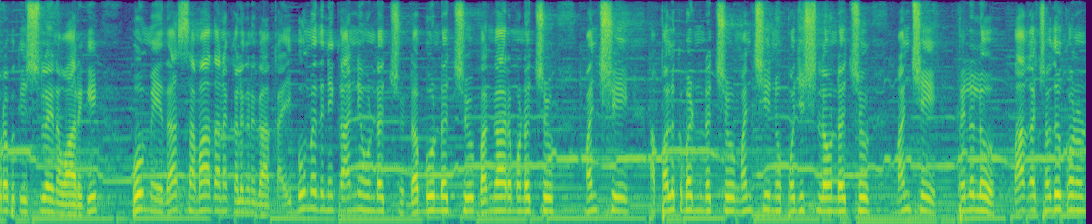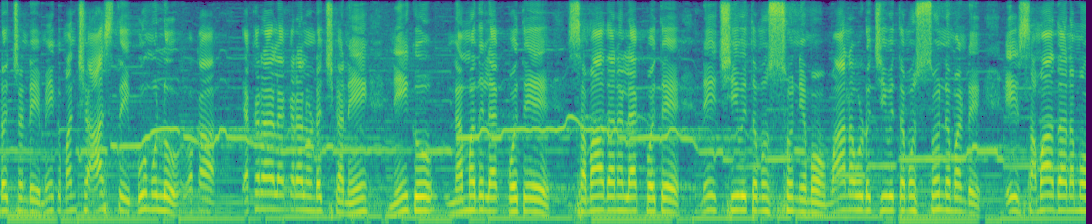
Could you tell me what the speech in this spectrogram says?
ప్రభుకి ఇష్టలైన వారికి భూమి మీద సమాధానం కలుగును గాక ఈ భూమి మీద నీకు అన్ని ఉండొచ్చు. డబ్బు ఉండొచ్చు బంగారం ఉండొచ్చు మంచి పలుకుబడి ఉండొచ్చు మంచి నువ్వు పొజిషన్లో ఉండొచ్చు మంచి పిల్లలు బాగా చదువుకొని ఉండొచ్చండి. మీకు మంచి ఆస్తి భూములు ఒక ఎకరాల ఎకరాలు ఉండొచ్చు కానీ నీకు నెమ్మది లేకపోతే సమాధానం లేకపోతే నీ జీవితము శూన్యము మానవుడు జీవితము శూన్యమండి. ఈ సమాధానము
